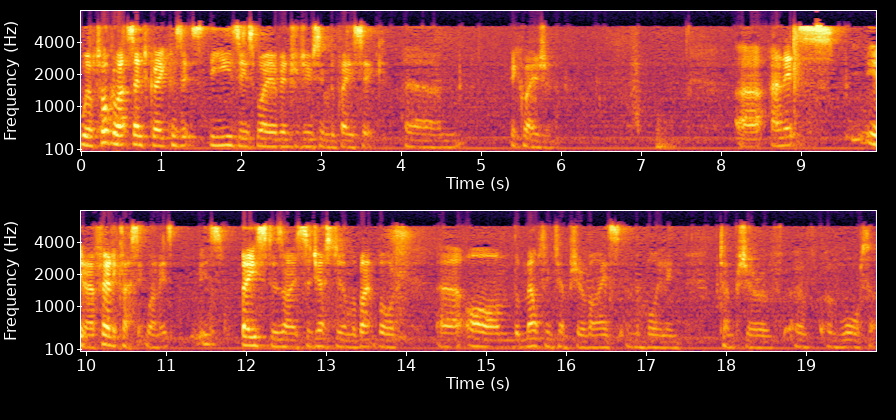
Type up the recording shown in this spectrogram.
we'll talk about centigrade because it's the easiest way of introducing the basic um, equation. Uh, and it's you know a fairly classic one. It's it's based, as I suggested on the blackboard, uh, on the melting temperature of ice and the boiling temperature of, of, of water.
